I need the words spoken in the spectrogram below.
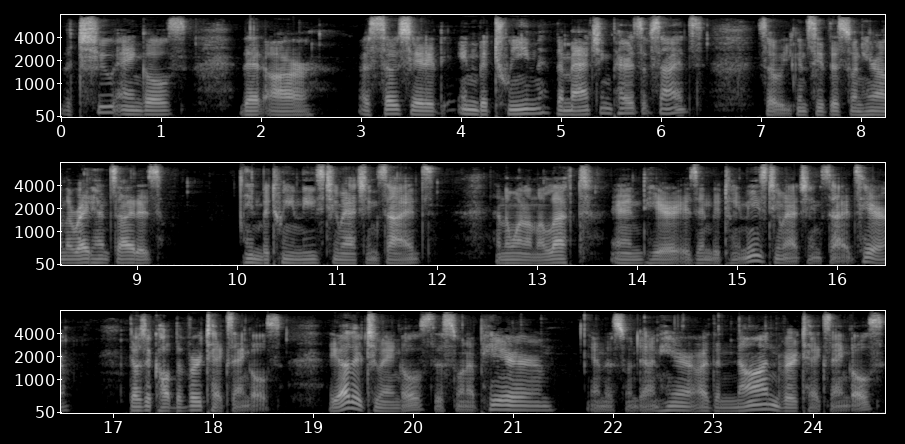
the two angles that are associated in between the matching pairs of sides. So you can see this one here on the right hand side is in between these two matching sides and the one on the left end here is in between these two matching sides here. Those are called the vertex angles. The other two angles, this one up here and this one down here, are the non-vertex angles.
